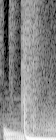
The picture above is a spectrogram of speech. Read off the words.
Bye.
